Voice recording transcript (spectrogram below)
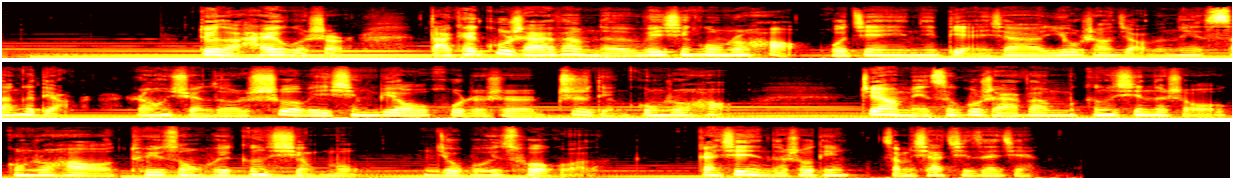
对了，还有个事儿，打开故事 FM 的微信公众号，我建议你点一下右上角的那三个点儿，然后选择设为星标或者是置顶公众号，这样每次故事 FM 更新的时候，公众号推送会更醒目，你就不会错过了。感谢你的收听，咱们下期再见。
